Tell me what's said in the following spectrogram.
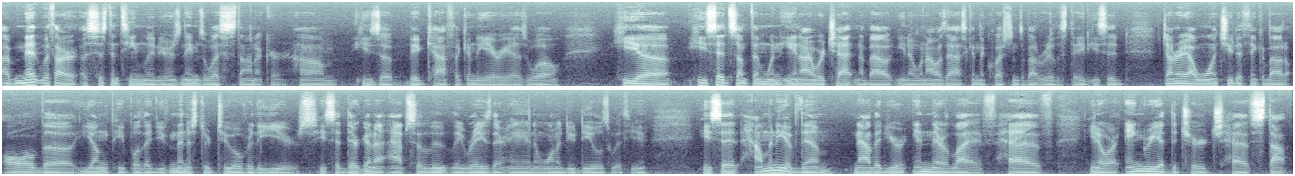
I met with our assistant team leader. His name's Wes Stonecker. Um, he's a big Catholic in the area as well. He uh, he said something when he and I were chatting about you know when I was asking the questions about real estate. He said, "John Ray, I want you to think about all the young people that you've ministered to over the years." He said they're going to absolutely raise their hand and want to do deals with you. He said, "How many of them now that you're in their life have you know are angry at the church, have stopped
